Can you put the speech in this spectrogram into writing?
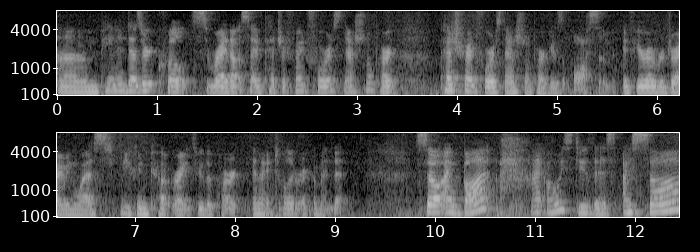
um, Painted Desert Quilts, right outside Petrified Forest National Park. Petrified Forest National Park is awesome. If you're ever driving west, you can cut right through the park, and I totally recommend it. So I bought, I always do this. I saw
